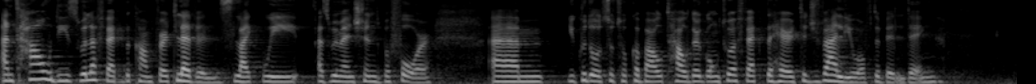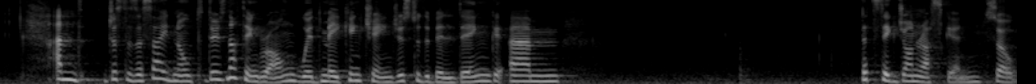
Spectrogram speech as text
and how these will affect the comfort levels, like we, as we mentioned before. Um, you could also talk about how they're going to affect the heritage value of the building. And just as a side note, there's nothing wrong with making changes to the building. Um, let's take John Ruskin. So,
